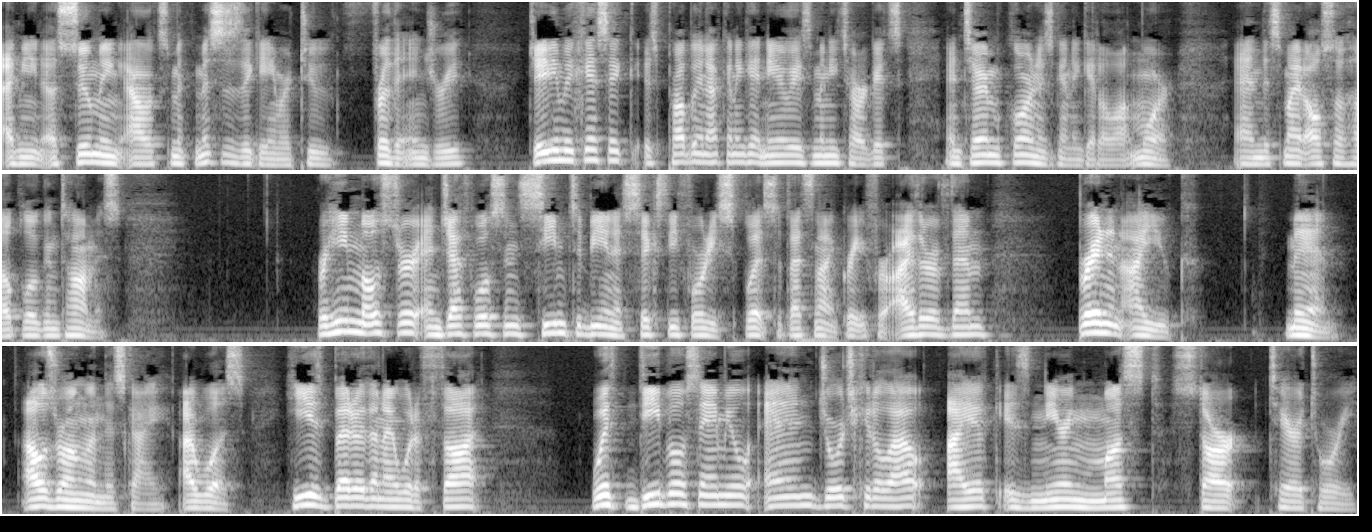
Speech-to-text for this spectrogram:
I mean, assuming Alex Smith misses a game or two for the injury, JD McKissic is probably not going to get nearly as many targets, and Terry McLaurin is going to get a lot more. And this might also help Logan Thomas. Raheem Mostert and Jeff Wilson seem to be in a 60 40 split, so that's not great for either of them. Brandon Aiyuk, Man, I was wrong on this guy. I was. He is better than I would have thought, With Deebo Samuel and George Kittle out, Aiyuk is nearing must start territory.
